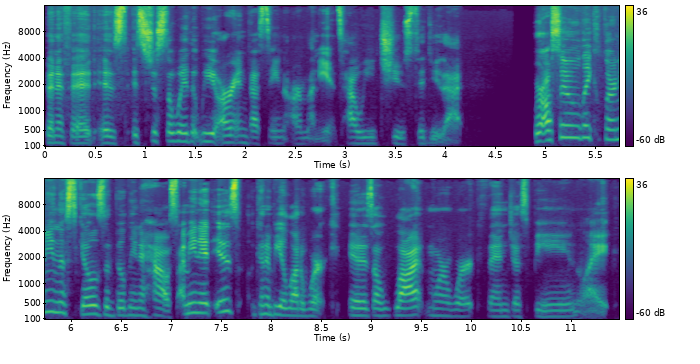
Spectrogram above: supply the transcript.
benefit is it's just the way that we are investing our money. It's how we choose to do that we're also like learning the skills of building a house. I mean, it is going to be a lot of work. It is a lot more work than just being like,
